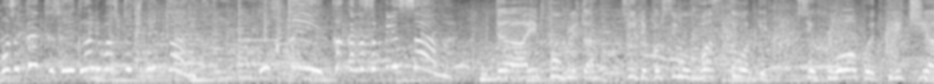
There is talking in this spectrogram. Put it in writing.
Музыканты заиграли восточный танец. Ух ты, как она заплясала Да, и публика, судя по всему, в восторге. Все хлопают, кричат.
